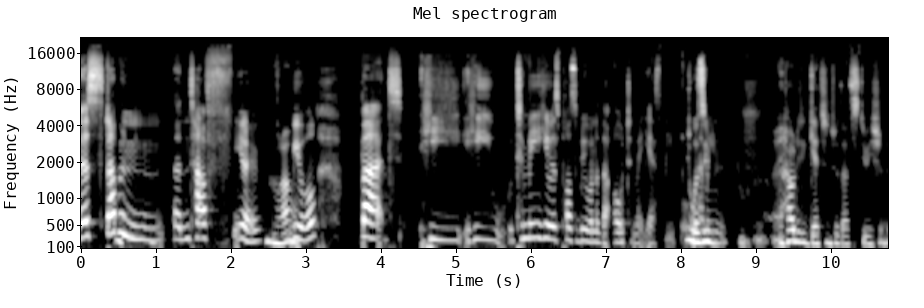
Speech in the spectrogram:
a stubborn and tough, you know, Wow. mule. But he, he, to me, he was possibly one of the ultimate yes people. Was I he- mean, How did he get into that situation?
